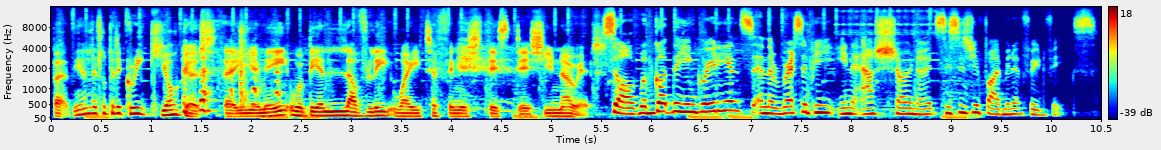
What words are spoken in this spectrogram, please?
but you know, a little bit of Greek yogurt there, Yumi, would be a lovely way to finish this dish. You know it. Sold. We've got the ingredients and the recipe in our show notes. This is your five minute food fix.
